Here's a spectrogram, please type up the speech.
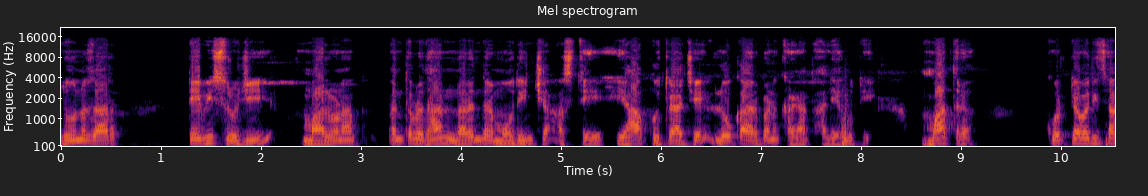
दोन हजार तेवीस रोजी मालवणात पंतप्रधान नरेंद्र मोदींच्या हस्ते या पुतळ्याचे लोकार्पण करण्यात आले होते. मात्र कोट्यवधीचा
